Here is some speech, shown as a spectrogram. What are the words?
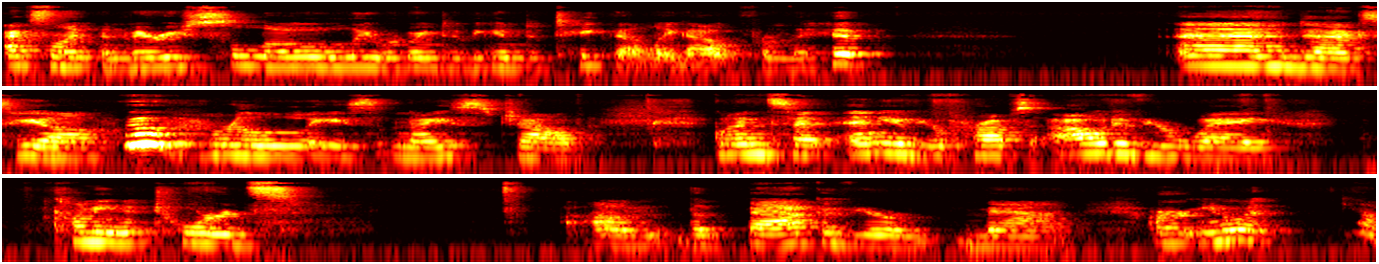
Excellent, and very slowly we're going to begin to take that leg out from the hip. And exhale, Whew, release, nice job. Go ahead and set any of your props out of your way, coming towards um, the back of your mat. Or you know what, yeah,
